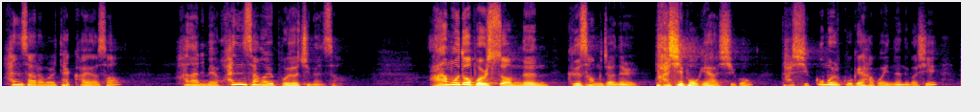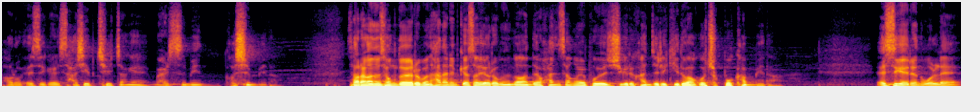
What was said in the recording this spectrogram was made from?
한 사람을 택하여서 하나님의 환상을 보여주면서 아무도 볼 수 없는 그 성전을 다시 보게 하시고 다시 꿈을 꾸게 하고 있는 것이 바로 에스겔 47장의 말씀인 것입니다. 사랑하는 성도 여러분, 하나님께서 여러분 가운데 환상을 보여주시기를 간절히 기도하고 축복합니다. 에스겔은 원래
